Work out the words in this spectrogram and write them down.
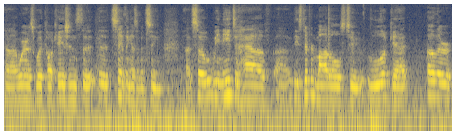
Uh, whereas with Caucasians, the, the same thing hasn't been seen. Uh, so we need to have uh, these different models to look at other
